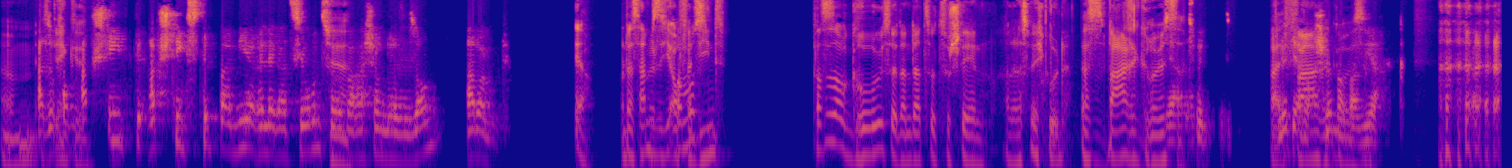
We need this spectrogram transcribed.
Ähm, Also ich vom denke, Abstieg, Abstiegstipp bei mir Relegation zur Ja. Überraschung der Saison. Aber gut. und das haben sie sich auch Man muss- verdient. Das ist auch Größe, dann dazu zu stehen. Also das finde ich gut. Das ist wahre Ja, Größe. es wird, es Ralf, wird ja noch wahre schlimmer bei Größe. mir.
